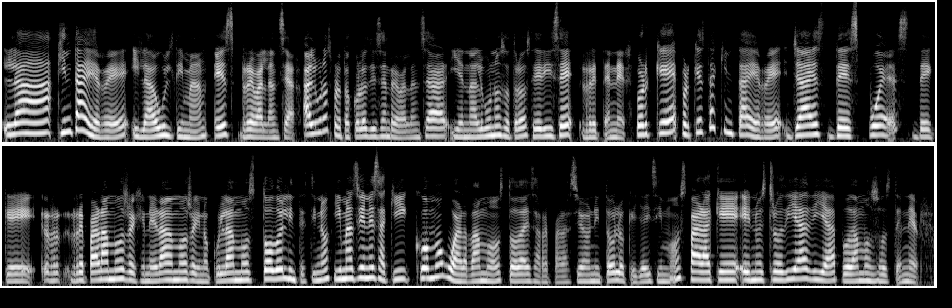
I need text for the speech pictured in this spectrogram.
La quinta R y la última es rebalancear. Algunos protocolos dicen rebalancear y en algunos otros se dice retener. ¿Por qué? Porque esta quinta R ya es después de que reparamos, regeneramos, reinoculamos todo el intestino y más bien es aquí cómo guardamos toda esa reparación y todo lo que ya hicimos para que en nuestro día a día podamos sostenerlo.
